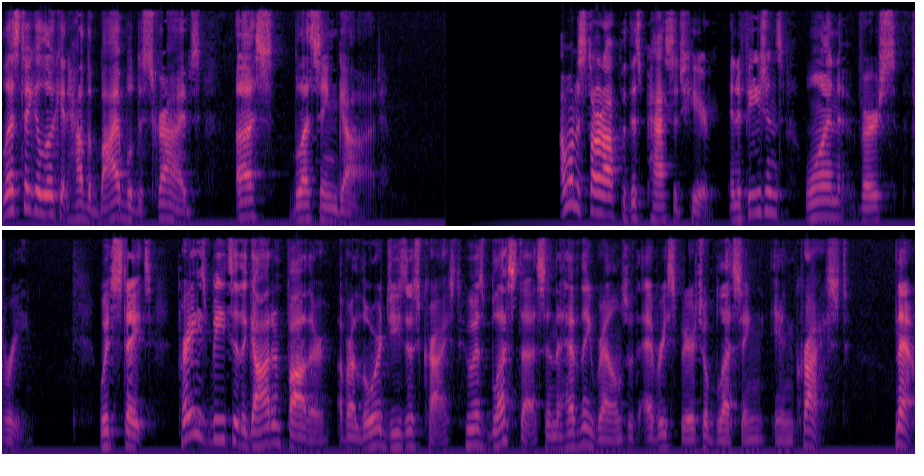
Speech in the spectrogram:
let's take a look at how the Bible describes us blessing God. I want to start off with this passage here in Ephesians 1, verse 3, which states, Praise be to the God and Father of our Lord Jesus Christ, who has blessed us in the heavenly realms with every spiritual blessing in Christ. Now,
